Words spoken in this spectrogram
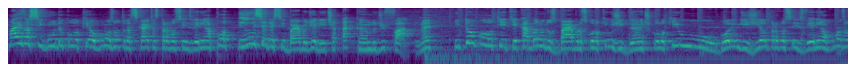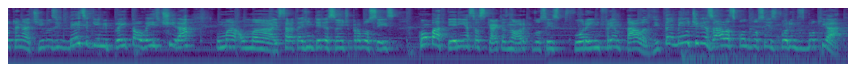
mas na segunda eu coloquei algumas outras cartas para vocês verem a potência desse bárbaro de elite atacando de fato, né? Então eu coloquei aqui acabando dos bárbaros, coloquei o gigante, coloquei o golem de gelo para vocês verem algumas alternativas e desse gameplay talvez tirar uma, uma estratégia interessante para vocês combaterem essas cartas na hora que vocês forem enfrentá-las e também utilizá-las quando vocês forem desbloquear.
